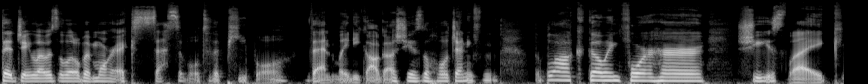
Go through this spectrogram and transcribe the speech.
that J Lo is a little bit more accessible to the people than Lady Gaga. She has the whole Jenny from the Block going for her. She's like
